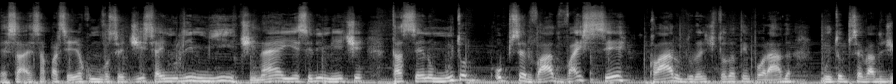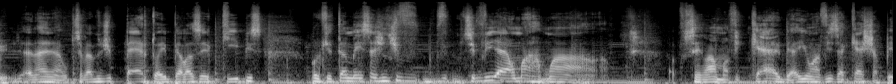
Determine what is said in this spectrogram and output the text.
essa, essa parceria, como você disse, aí no limite, né? E esse limite tá sendo muito ob- observado, vai ser, claro, durante toda a temporada, muito observado de, né, observado de perto aí pelas equipes, porque também se a gente se vier uma, uma sei lá, uma Vikerb aí, uma Visa Cash app,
